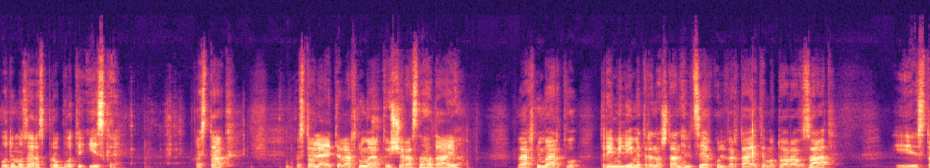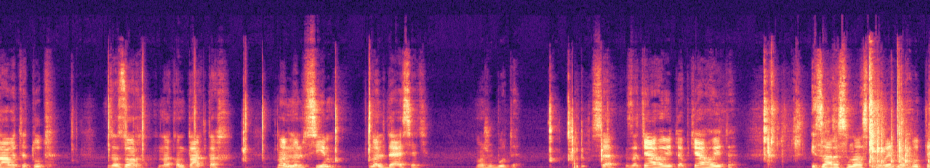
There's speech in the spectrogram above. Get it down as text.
Будемо зараз пробувати іскри. Ось так. Виставляєте верхню мертву, ще раз нагадаю. Верхню мертву 3 мм на штангель циркуль, вертаєте мотора взад і ставите тут зазор на контактах 0,07, 0,10 може бути. Все, затягуєте, обтягуєте. І зараз у нас повинна бути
